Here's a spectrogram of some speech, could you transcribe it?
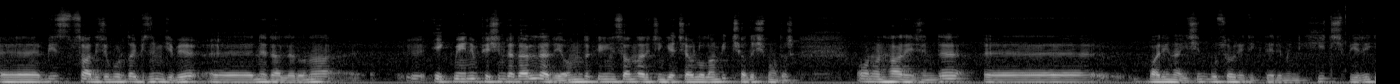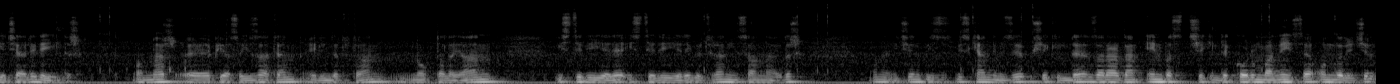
E, biz sadece burada bizim gibi e, ne derler ona ekmeğinin peşinde derler ya. Ondaki insanlar için geçerli olan bir çalışmadır. Onun haricinde e, balina için bu söylediklerimin hiçbiri geçerli değildir. Onlar e, piyasayı zaten elinde tutan, noktalayan, istediği yere, istediği yere götüren insanlardır. Onun için biz biz kendimizi bu şekilde zarardan en basit şekilde korunma neyse onlar için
